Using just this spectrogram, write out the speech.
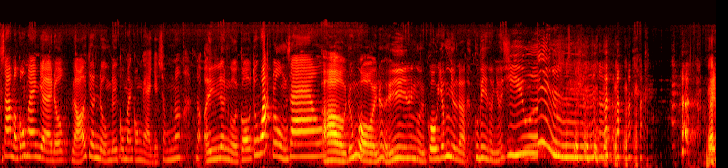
sao mà cô mang về được lỡ trên đường đi cô mang con gà về xong nó nó ị lên người cô túi quắc luôn sao Ờ đúng rồi, nó ị lên người cô giống như là cô Biên hồi nhỏ xíu á.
